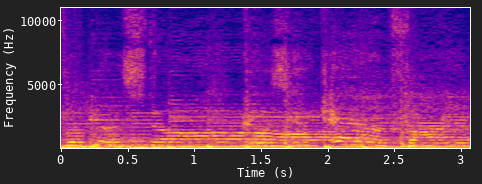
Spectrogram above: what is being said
from the stars. Cause you can't find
